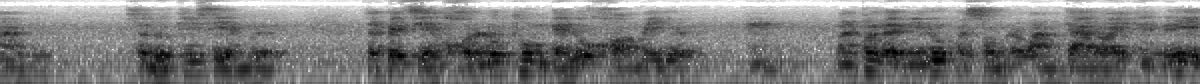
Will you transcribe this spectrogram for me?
มากเลยสะดุดที่เสียงเลย จะเป็นเสียงคนลูกทุ่งแต่ลูกคอไม่เยอะ มันก็เลยมีลูกผสมระหว่างจารอยเฮนรี่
